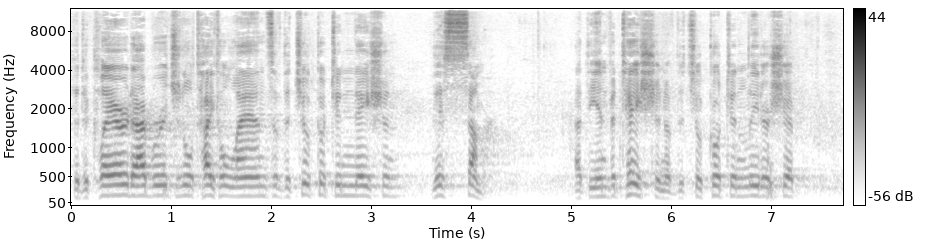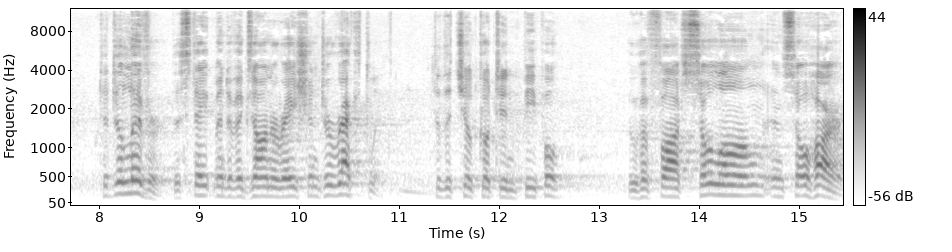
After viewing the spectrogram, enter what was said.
the declared Aboriginal title lands of the Chilcotin Nation this summer at the invitation of the Chilcotin leadership to deliver the statement of exoneration directly to the Chilcotin people who have fought so long and so hard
